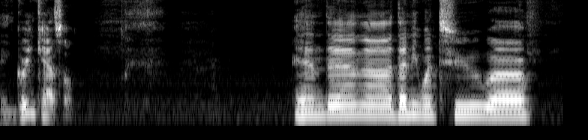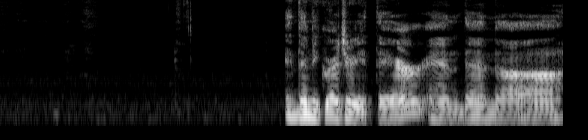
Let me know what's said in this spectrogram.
in Greencastle, and then uh, then he went to. Uh, and then he graduated there, and then uh,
